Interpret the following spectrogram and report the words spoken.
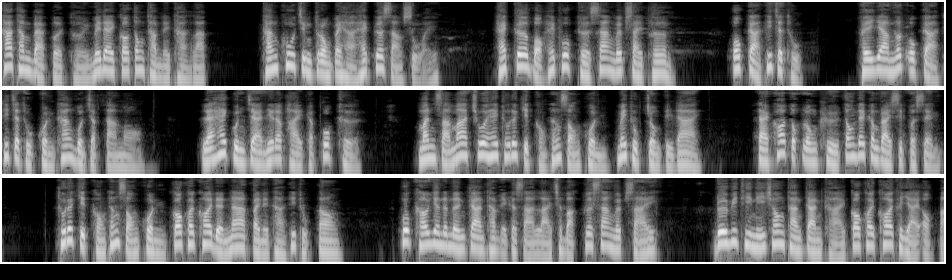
ถ้าทำแบบเปิดเผยไม่ได้ก็ต้องทำในทางลับ ทั้งคู่จึงตรงไปหาแฮกเกอร์สาวสวย แฮกเกอร์บอกให้พวกเธอสร้างเว็บไซต์เพิ่ม โอกาสที่จะถูก พยายามลดโอกาสที่จะถูกคนข้างบนจับตามอง และให้กุญแจนิรภัยกับพวกเธอ มันสามารถช่วยให้ธุรกิจของทั้งสองคนไม่ถูกโจมตีได้ แต่ข้อตกลงคือต้องได้กำไร10% ธุรกิจของทั้งสองคนก็ค่อยๆ เดินหน้าไปในทางที่ถูกต้อง พวกเขายังดำเนินการทำเอกสารหลายฉบับเพื่อสร้างเว็บไซต์ ด้วยวิธีนี้ช่องทางการขายก็ค่อยๆ ขยายออกไป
